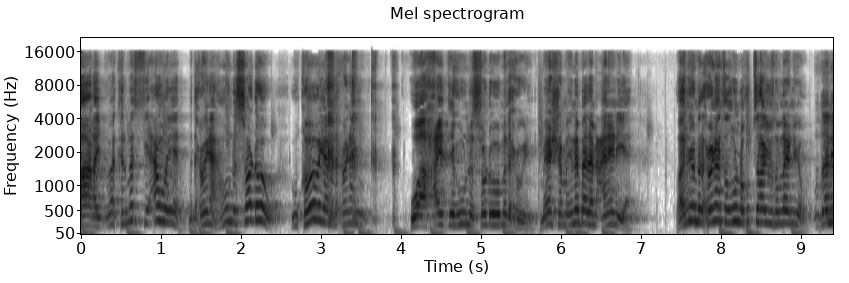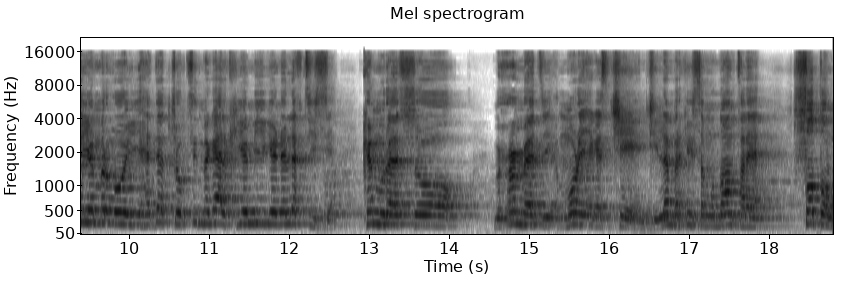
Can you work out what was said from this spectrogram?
baadhay waa kelimad fiican weeyaan madaxweynaha. Huunna soo dhawow wuu qaboobayaa madaxweynaha. Waa dee huunna soo dhawow madaxweyne. Meesha ma ina baa la macanaynaya waarniyo madaxweynaha intaad huunna ku tiraa yuudan layniyo mudaniyo marwooye haddaad joogtid magaalka iyo miyigeenna laftiisa ka muraadso maxamed mori exchange lambarkiisa mudnaanta leh soddon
